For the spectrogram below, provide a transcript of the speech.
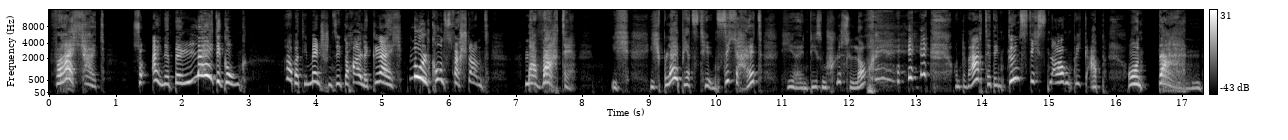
Frechheit. So eine Beleidigung. Aber die Menschen sind doch alle gleich. Null Kunstverstand. Na, warte. Ich, ich bleib jetzt hier in Sicherheit, hier in diesem Schlüsselloch, und warte den günstigsten Augenblick ab. Und dann.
